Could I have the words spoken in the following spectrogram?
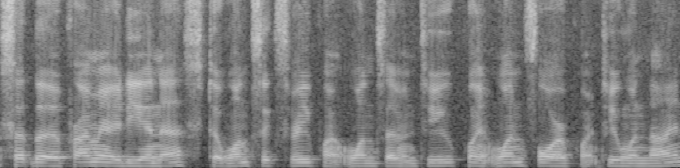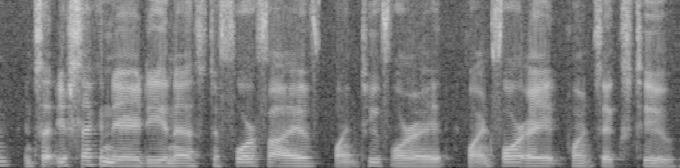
Set the primary DNS to 163.172.14.219 and set your secondary DNS to 45.248.48.62.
